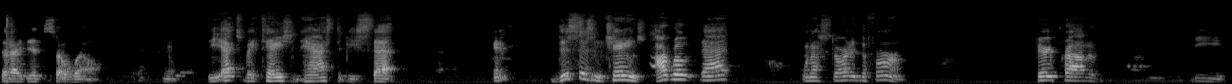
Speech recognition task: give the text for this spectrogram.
that I did so well? Yeah. The expectation has to be set. And this hasn't changed. I wrote that when I started the firm. Very proud of the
